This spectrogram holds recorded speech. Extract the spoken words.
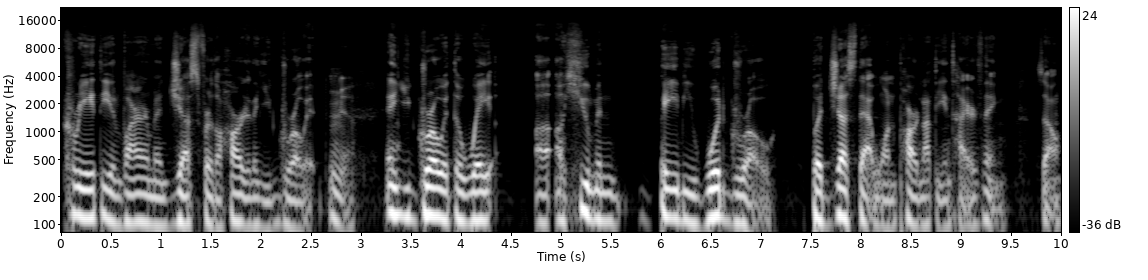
create the environment just for the heart, and then you grow it, mm, Yeah. and you grow it the way a, a human baby would grow, but just that one part, not the entire thing. So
